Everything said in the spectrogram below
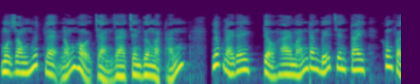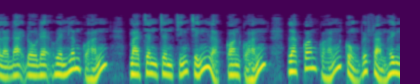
một dòng huyết lệ nóng hổi tràn ra trên gương mặt hắn. Lúc này đây, tiểu hài Mán đang bế trên tay không phải là đại đồ đệ huyền lâm của hắn, mà chân chân chính chính là con của hắn, là con của hắn cùng với Phạm Hinh.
